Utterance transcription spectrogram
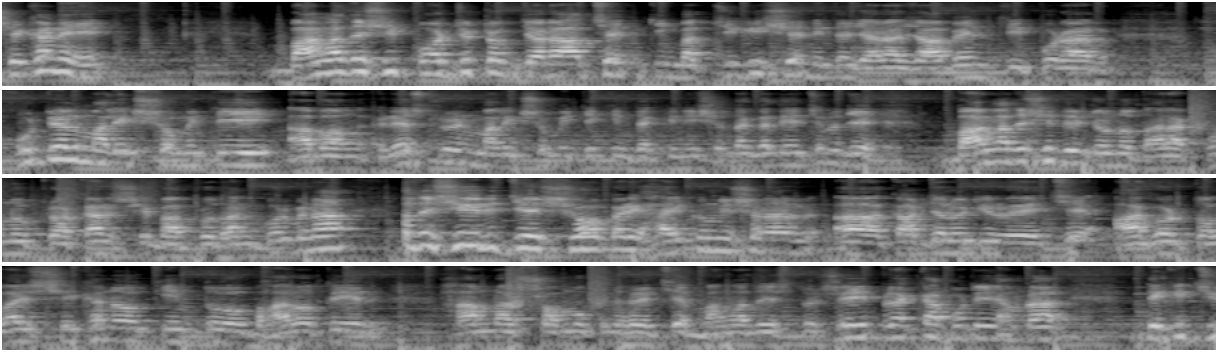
সেখানে বাংলাদেশি পর্যটক যারা আছেন কিংবা চিকিৎসা নিতে যারা যাবেন, ত্রিপুরার হোটেল মালিক সমিতি এবং রেস্টুরেন্ট মালিক সমিতি কিন্তু একটি নিষেধাজ্ঞা দিয়েছিল যে বাংলাদেশিদের জন্য তারা কোনো প্রকার সেবা প্রদান করবে না। বাংলাদেশের যে সহকারী হাইকমিশনার কার্যালয়টি রয়েছে আগরতলায়, সেখানেও কিন্তু ভারতের হামলার সম্মুখীন হয়েছে বাংলাদেশ। তো সেই প্রেক্ষাপটে আমরা দেখেছি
